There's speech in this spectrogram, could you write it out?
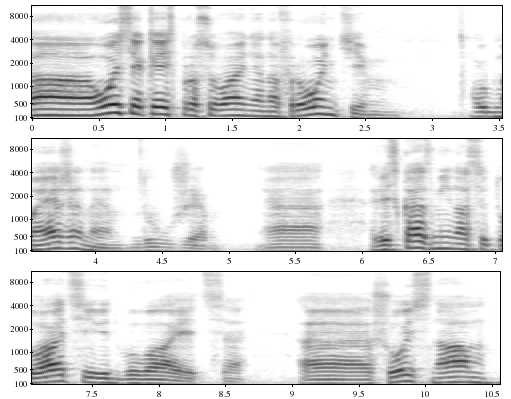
А, ось якесь просування на фронті. Обмежене дуже. Різка зміна ситуації відбувається. Щось нам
